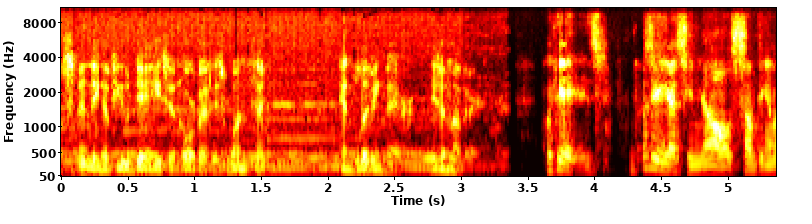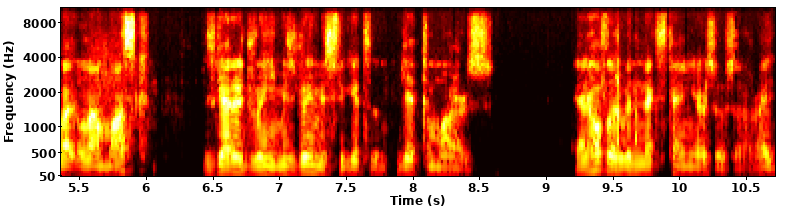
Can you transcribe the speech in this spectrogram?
Spending a few days in orbit is one thing, and living there is another. Okay, it's, those of you guys who know something about Elon Musk, he's got a dream. His dream is to get to get to Mars, and hopefully within the next ten years or so, right?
